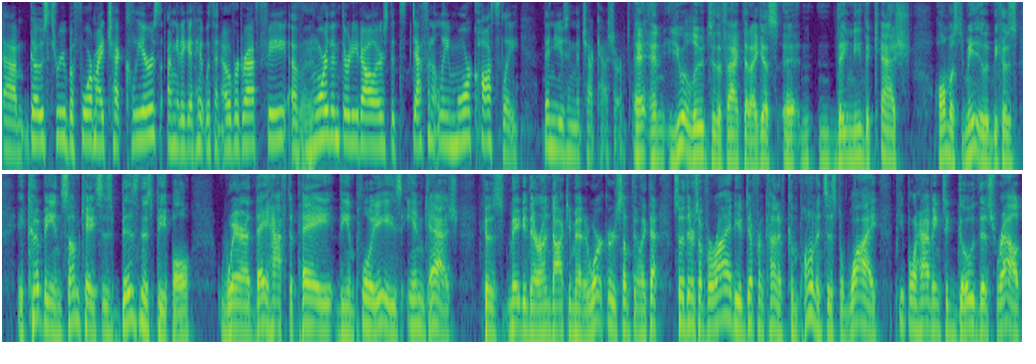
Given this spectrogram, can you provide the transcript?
um, goes through before my check clears, I'm going to get hit with an overdraft fee of Right. more than thirty dollars. That's definitely more costly than using the check casher. And, and you allude to the fact that I guess uh, they need the cash almost immediately because it could be in some cases business people where they have to pay the employees in cash because maybe they're undocumented workers something like that so there's a variety of different kind of components as to why people are having to go this route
